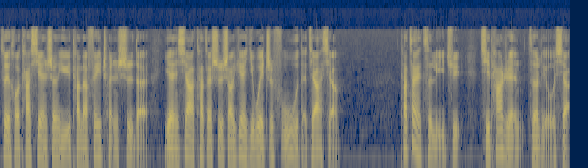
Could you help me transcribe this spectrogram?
最后他现身于他那非尘世的、眼下他在世上愿意为之服务的家乡。他再次离去，其他人则留下。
